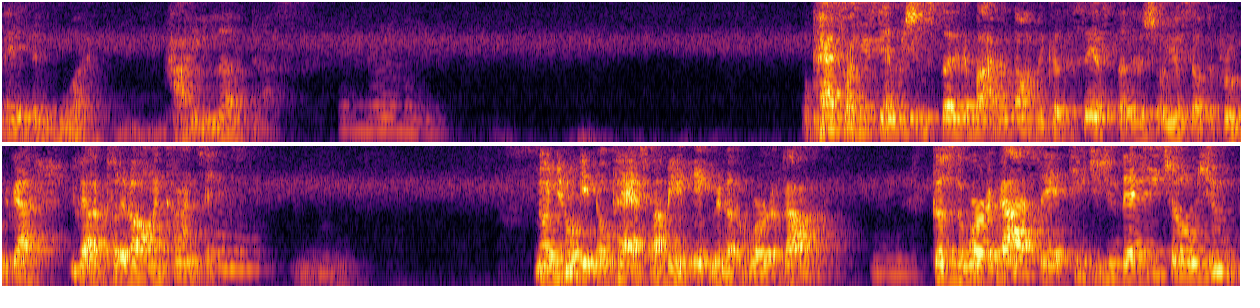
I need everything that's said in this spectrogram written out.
Faith in what? How he loved us. Well, Pastor, are you saying we shouldn't study the Bible? No, because it says study to show yourself to prove. You got you got to put it all in context. No, you don't get no pass by being ignorant of the word of God. Because the word of God said teaches you that he chose you.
